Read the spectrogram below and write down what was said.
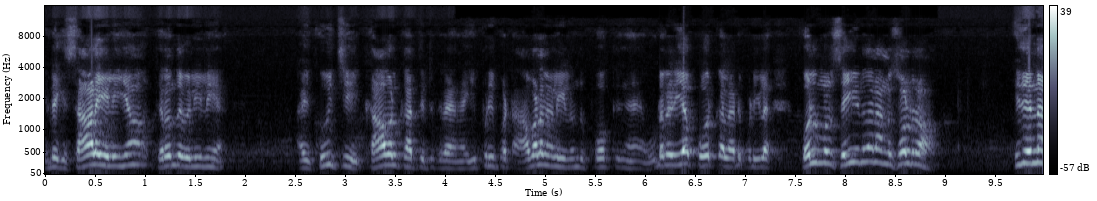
இன்றைக்கு சாலையிலையும் திறந்த வெளியிலையும் அதை குவிச்சு காவல் காத்துட்டு இருக்கிறாங்க. இப்படிப்பட்ட அவல நிலையிலிருந்து போக்குங்க. உடனடியாக போர்க்கால அடிப்படையில் கொள்முதல் செய்யணும் தான் நாங்கள் சொல்கிறோம் இது என்ன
